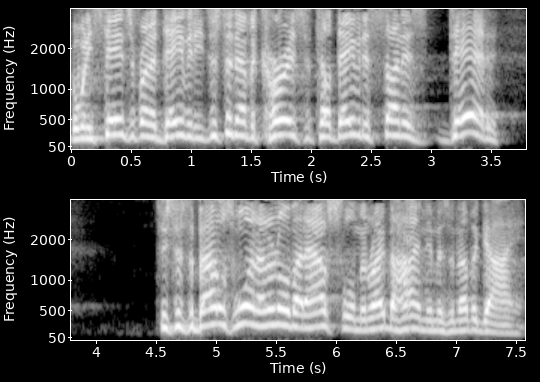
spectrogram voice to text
But when he stands in front of David, he just didn't have the courage to tell David his son is dead. So he says, the battle's won. I don't know about Absalom. And right behind him is another guy.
